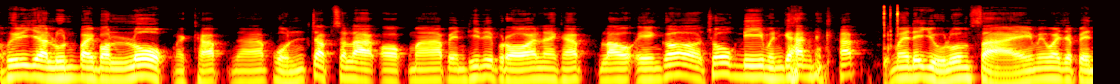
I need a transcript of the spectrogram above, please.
เพื่อที่จะลุ้นไปบอลโลกนะครับนะผลจับสลากออกมาเป็นที่เรียบร้อยนะครับ เราเองก็โชคดีเหมือนกันนะครับ ไม่ได้อยู่ร่วมสายไม่ว่าจะเป็น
